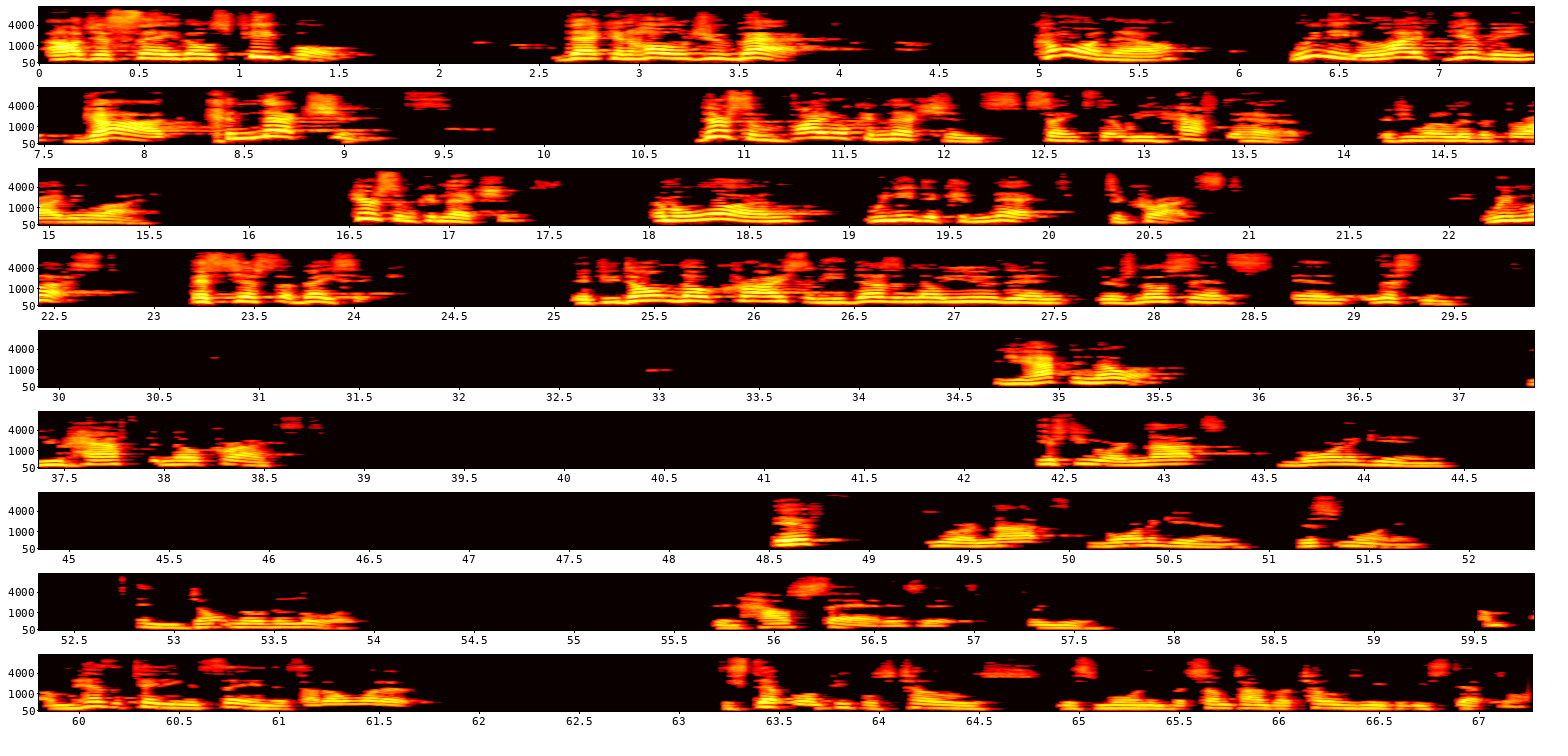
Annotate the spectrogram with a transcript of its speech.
I'll just say those people that can hold you back. Come on now. We need life-giving God connections. There's some vital connections, saints, that we have to have if you want to live a thriving life. Here's some connections. Number one, we need to connect to Christ. We must. It's just a basic. If you don't know Christ and he doesn't know you, then there's no sense in listening. You have to know him. You have to know Christ. if you are not born again, if you are not born again this morning and you don't know the Lord, then how sad is it for you? I'm, I'm hesitating in saying this. I don't want to to step on people's toes this morning, but sometimes our toes need to be stepped on.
